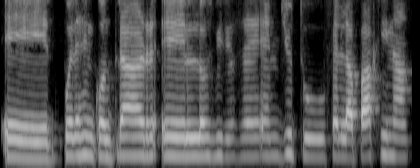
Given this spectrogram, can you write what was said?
Eh, puedes encontrar los vídeos en YouTube, en la página.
